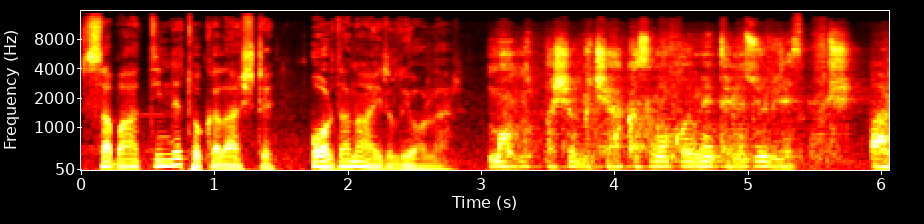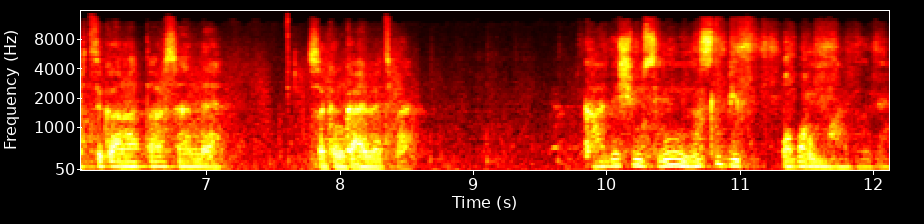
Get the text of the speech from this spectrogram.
Sabahattin de tokalaştı. Oradan ayrılıyorlar. Mahmut Paşa bıçağı kasama koymaya tenezzül bile etmemiş. Artık anahtar sende. Sakın kaybetme. Kardeşim senin nasıl bir baban var böyle?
